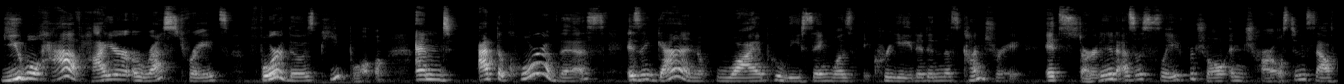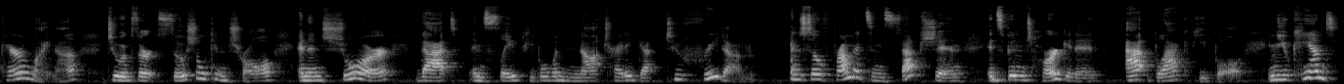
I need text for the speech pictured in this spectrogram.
you will have higher arrest rates for those people. And at the core of this is again why policing was created in this country. It started as a slave patrol in Charleston, South Carolina, to exert social control and ensure that enslaved people would not try to get to freedom. And so, from its inception, it's been targeted at Black people. And you can't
